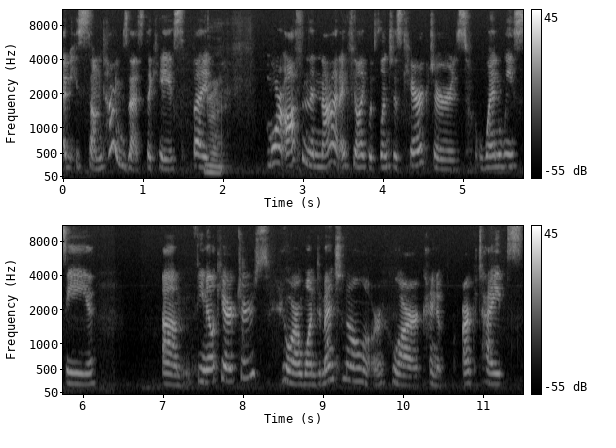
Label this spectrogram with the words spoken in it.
I mean, sometimes that's the case, but Right. more often than not, I feel like with Lynch's characters, when we see um, female characters who are one dimensional or who are kind of archetypes,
